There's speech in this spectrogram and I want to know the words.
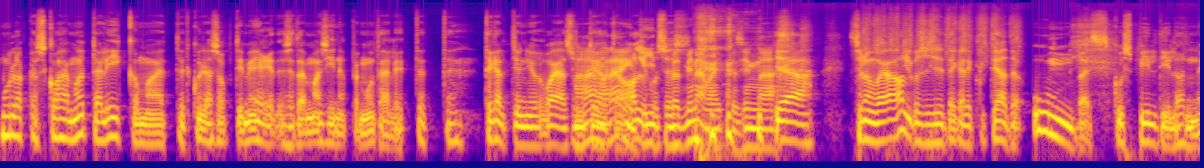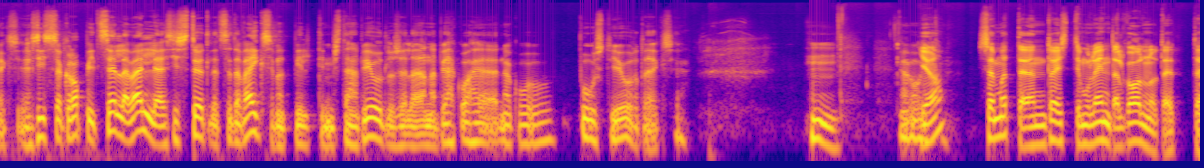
mul hakkas kohe mõte liikuma, et, et kuidas optimeerida seda masinõppemudelit, et tegelikult on ju vaja sul no, teada räägin, alguses. pead minema ikka sinna. Jaa, sul on vaja alguses ju tegelikult teada umbes, kus pildil on, eks ju, ja siis sa crop'id selle välja ja siis töötled seda väiksemat pilti, mis tähendab jõudlusele annab jah, kohe nagu boost'i juurde, eks ju. Hmm.. jah, see mõte on tõesti mul endal ka olnud, et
